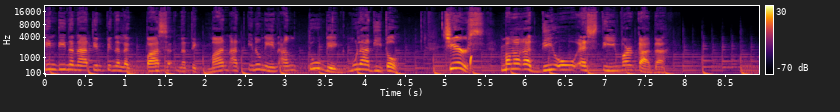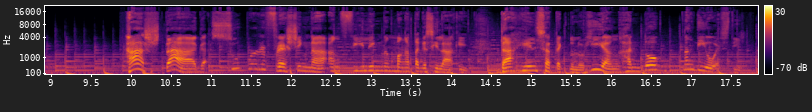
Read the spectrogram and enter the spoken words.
hindi na natin pinalagpas na tikman at inumin ang tubig mula dito. Cheers, mga ka-DOST Barkada! Hashtag super refreshing na ang feeling ng mga taga-Silaki dahil sa teknolohiyang handog ng DOST.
